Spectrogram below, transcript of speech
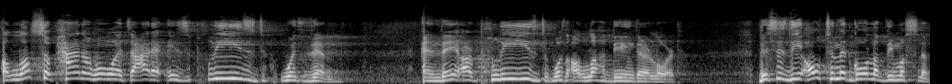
Allah subhanahu wa ta'ala is pleased with them and they are pleased with Allah being their Lord. This is the ultimate goal of the Muslim.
